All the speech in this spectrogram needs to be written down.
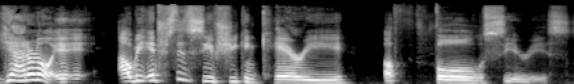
Yeah, I don't know. It, it- I'll be interested to see if she can carry a full series.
